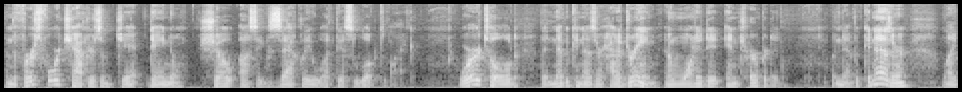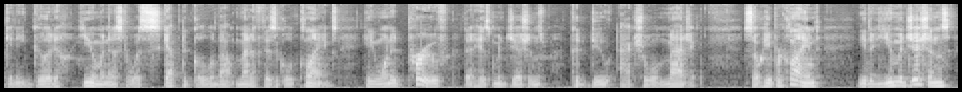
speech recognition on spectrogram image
And the first four chapters of Daniel show us exactly what this looked like. We're told that Nebuchadnezzar had a dream and wanted it interpreted. But Nebuchadnezzar, like any good humanist, was skeptical about metaphysical claims. He wanted proof that his magicians could do actual magic. So he proclaimed, Either you magicians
